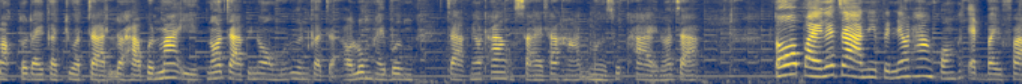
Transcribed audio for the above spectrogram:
มักตัวใดกับจวดจัดแล้วหาเพิ่นมาอีกเนาะจ้าพี่น้องมืออื่นก็จะเอาลงให้เบิงจากแนวทางสายทหารมือสุดท้ายเนาะจ้า ต่อไปเลยจ้านี่เป็นแนวทางของแอดใบฟ้า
